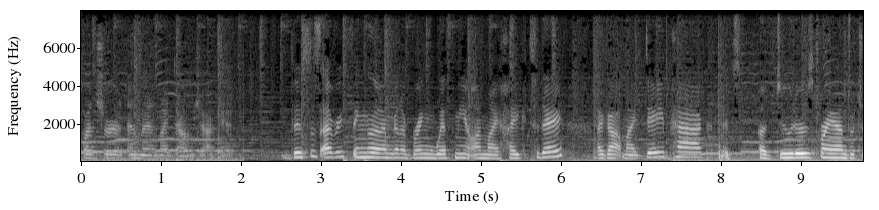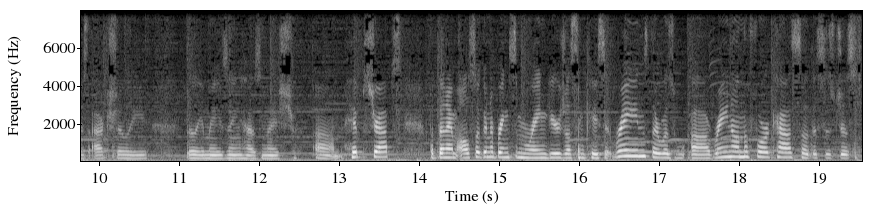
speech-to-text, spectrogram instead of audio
sweatshirt, and then my down jacket. This is everything that I'm gonna bring with me on my hike today. I got my day pack. It's a Deuters brand, which is actually really amazing, has nice um, hip straps. But then I'm also gonna bring some rain gear just in case it rains. There was uh, rain on the forecast, so this is just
